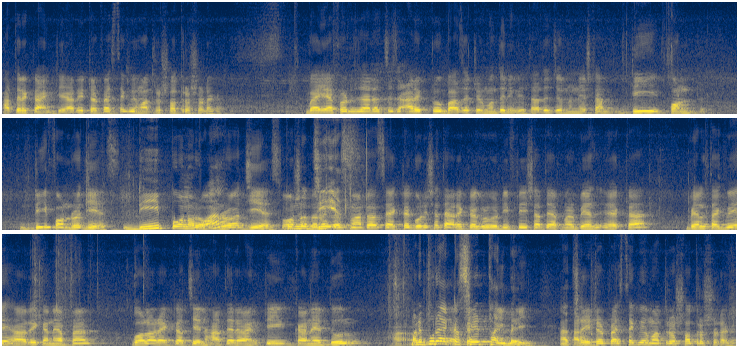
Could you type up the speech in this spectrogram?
হাতের একটা আংটি। আর এটার প্রাইস থাকবে মাত্র সতেরোশো টাকা। ভাই এরপর যারা হচ্ছে যে আরেকটু বাজেটের মধ্যে নিবে তাদের জন্য নিয়ে আসলাম ডি ফন ডি পনেরো জিএস ডি পনেরো হ্যাঁ? পনেরো জিএস 15 GS স্মার্ট ওয়াচ একটা ঘড়ির সাথে আরেকটা ঘড়ি ফ্রি সাথে আপনার বে- একটা বেল থাকবে। আর এখানে আপনার গলার একটা চেন হাতের আংটি কানের দুল মানে পুরো একটা set থাকবে। আচ্ছা। আর এটার প্রাইস থাকবে মাত্র সতেরোশো টাকা।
